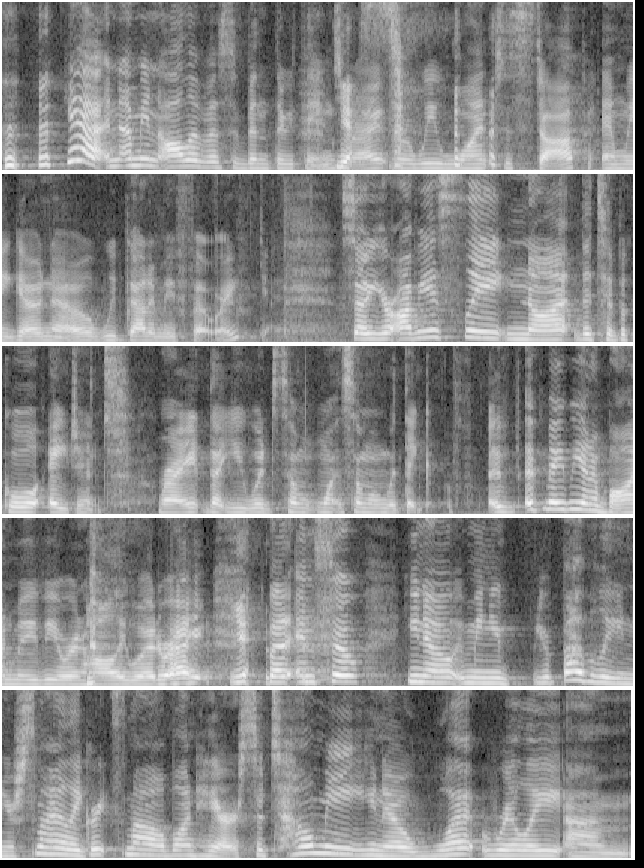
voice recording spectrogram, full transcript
Yeah, and I mean, all of us have been through things, Yes. right? Where we want to stop and we go, no, we've got to move forward. So you're obviously not the typical agent, right? That you would some, want someone would think of. If, if maybe in a Bond movie or in Hollywood, right? Yes. But and so you know, I mean, you, you're bubbly and you're smiley, great smile, blonde hair. So tell me, you know, what really um,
